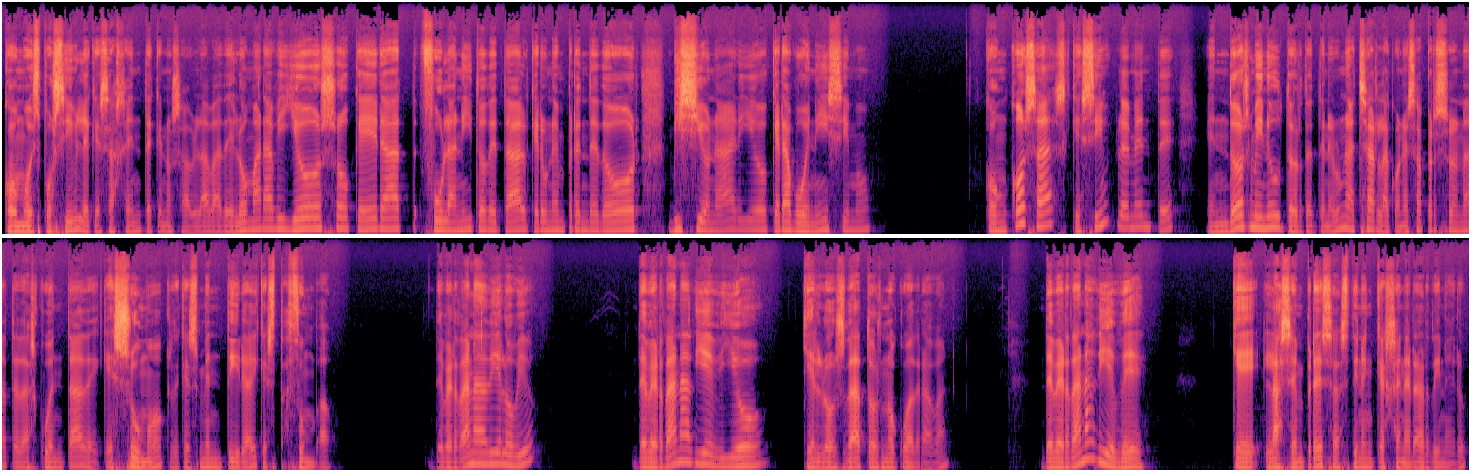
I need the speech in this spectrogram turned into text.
¿Cómo es posible que esa gente que nos hablaba de lo maravilloso que era fulanito de tal, que era un emprendedor visionario, que era buenísimo, con cosas que simplemente en dos minutos de tener una charla con esa persona te das cuenta de que es sumo, de que es mentira y que está zumbado? ¿De verdad nadie lo vio? ¿De verdad nadie vio que los datos no cuadraban? ¿De verdad nadie ve que las empresas tienen que generar dinero?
